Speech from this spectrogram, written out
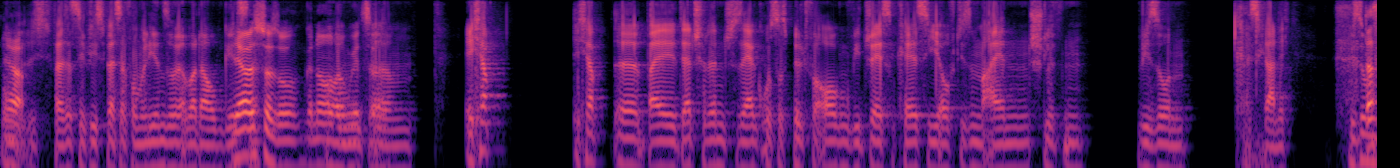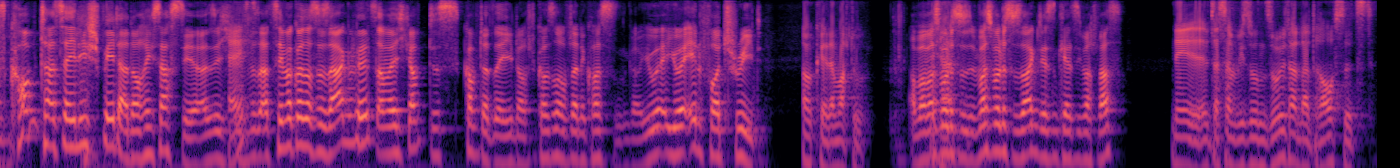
ja. Ich weiß jetzt nicht, wie ich es besser formulieren soll, aber darum geht es. Ja, ne? ist ja so, genau, und, darum geht's ja. Ähm, Ich habe ich hab, äh, bei der Challenge sehr großes Bild vor Augen, wie Jason Kelsey auf diesem einen Schlitten, wie so ein, weiß ich gar nicht. So das kommt tatsächlich später noch, ich sag's dir. Also ich Echt? erzähl mal kurz, was du sagen willst, aber ich glaube, das kommt tatsächlich noch. Du kommst noch auf deine Kosten. You, you're in for a treat. Okay, dann mach du. Aber was, wolltest du, was wolltest du sagen? Jason Kelsey macht was? Nee, dass er wie so ein Sultan da drauf sitzt.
